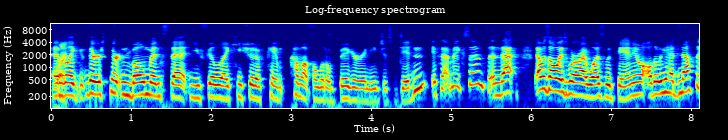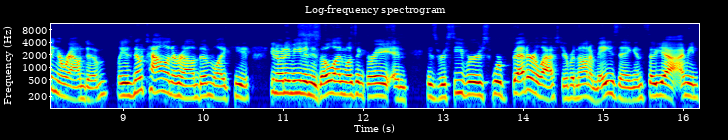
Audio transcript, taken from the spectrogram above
and right. like there are certain moments that you feel like he should have came come up a little bigger and he just didn't if that makes sense and that that was always where i was with daniel although he had nothing around him like there's no talent around him like he you know what i mean and his o line wasn't great and his receivers were better last year but not amazing and so yeah i mean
